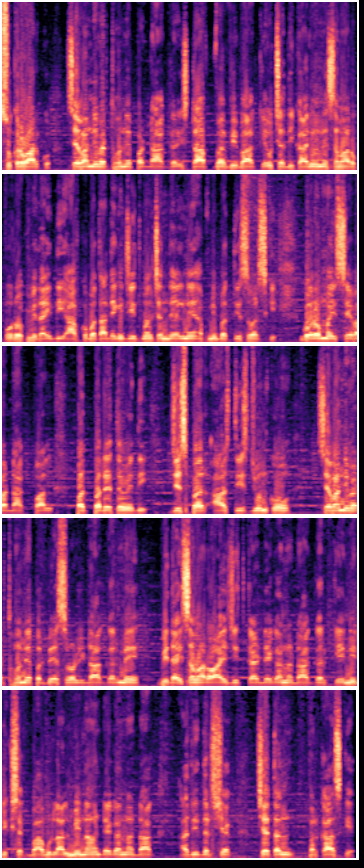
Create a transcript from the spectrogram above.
शुक्रवार को सेवानिवृत्त होने पर डाकघर स्टाफ व विभाग के उच्च अधिकारियों ने समारोह पूर्वक विदाई दी। आपको बता दें कि जीतमल चंदेल ने अपनी बत्तीस वर्ष की गौरवमयी सेवा डाकपाल पद पर रहते हुए दी, जिस पर आज तीस जून को सेवानिवृत्त होने पर बेसरौली डाकघर में विदाई समारोह आयोजित कर डेगाना डाकघर के निरीक्षक बाबूलाल मीना डेगाना डाक अधिदर्शक चेतन प्रकाश के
